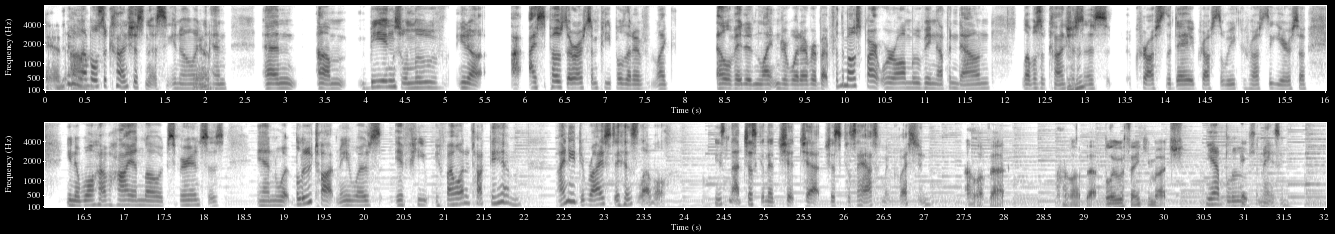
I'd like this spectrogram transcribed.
and um, levels of consciousness you know and yeah. and and um, beings will move you know I, I, suppose there are some people that have like elevated enlightened or whatever but for the most part we're all moving up and down levels of mm-hmm. consciousness mm-hmm. across the day across the week across the year so you know we'll have high and low experiences and what blue taught me was if he if i want to talk to him i need to rise to his level he's not just going to chit chat just because i ask him a question i love that I love that. Blue, thank you much. Yeah, Blue hey, is amazing.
